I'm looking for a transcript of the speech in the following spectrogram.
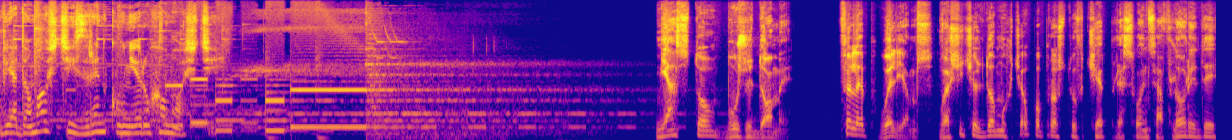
Wiadomości z rynku nieruchomości. Miasto burzy domy. Philip Williams, właściciel domu, chciał po prostu w cieple słońca Florydy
